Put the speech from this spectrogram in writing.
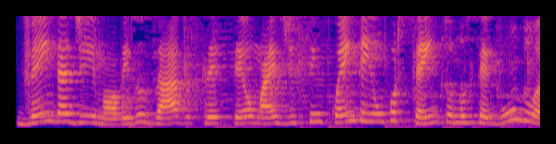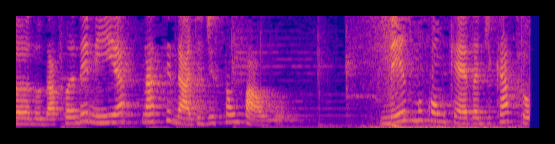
Venda de imóveis usados cresceu mais de 51% no segundo ano da pandemia na cidade de São Paulo. Mesmo com queda de 14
